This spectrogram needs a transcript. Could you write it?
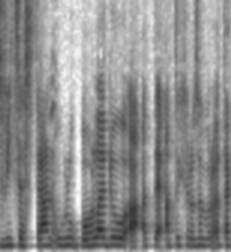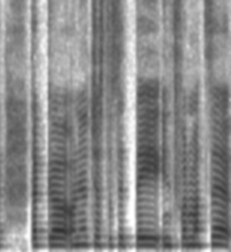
z více stran, úhlů pohledu a, a, te, a těch rozhovorů a tak, tak uh, oni často se ty informace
